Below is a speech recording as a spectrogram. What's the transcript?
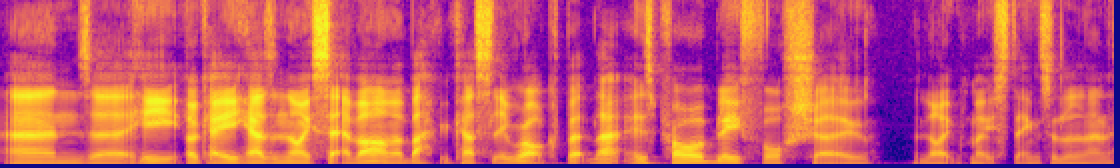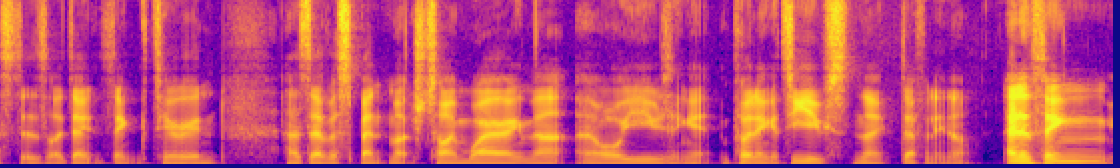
and uh, he okay he has a nice set of armor back at Casterly Rock, but that is probably for show, like most things with the Lannisters. I don't think Tyrion has ever spent much time wearing that or using it, putting it to use. No, definitely not. Anything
